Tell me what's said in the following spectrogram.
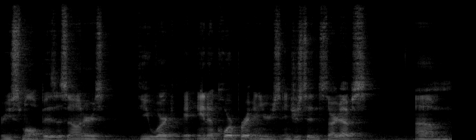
Are you small business owners? Do you work in a corporate and you're just interested in startups? Um,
